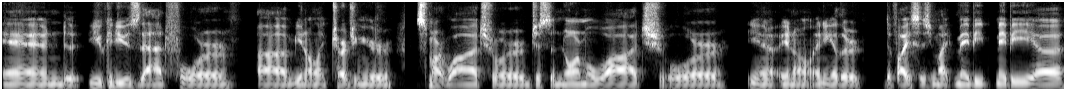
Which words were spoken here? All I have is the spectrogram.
and you could use that for um, you know like charging your smartwatch or just a normal watch or you know you know any other devices you might maybe maybe uh,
